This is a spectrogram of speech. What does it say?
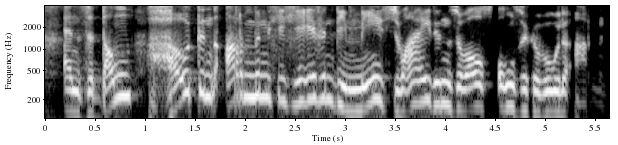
en ze dan houten armen gegeven die meezwaaiden zoals onze gewone armen.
